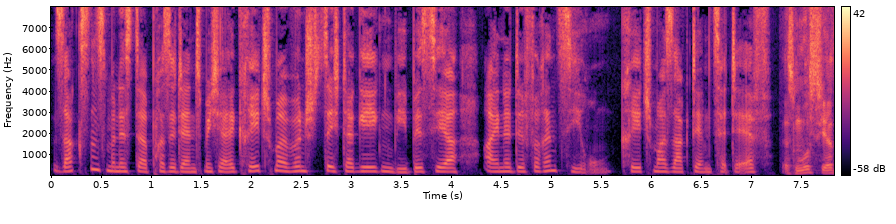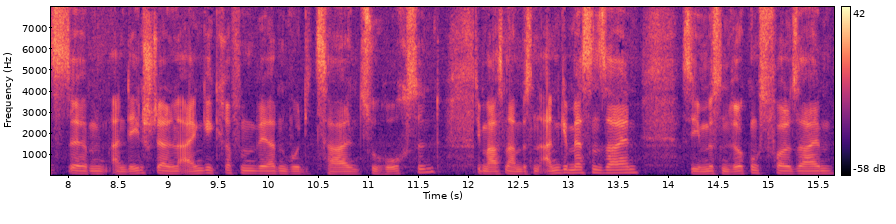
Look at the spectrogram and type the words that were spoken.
Sachsens Ministerpräsident Michael Kretschmer wünscht sich dagegen wie bisher eine Differenzierung. Kretschmer sagte im ZDF. Es muss jetzt ähm, an den Stellen eingegriffen werden, wo die Zahlen zu hoch sind. Die Maßnahmen müssen angemessen sein, sie müssen wirkungsvoll sein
